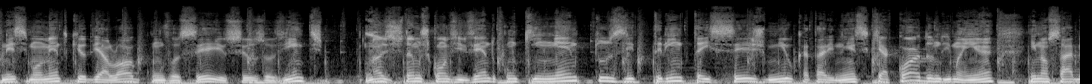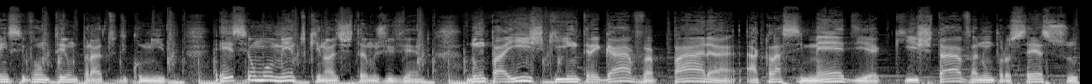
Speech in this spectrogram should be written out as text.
nesse momento que eu dialogo com você e os seus ouvintes, nós estamos convivendo com 536 mil catarinenses que acordam de manhã e não sabem se vão ter um prato de comida. Esse é o momento que nós estamos vivendo. De um país que entregava para a classe média, que estava num processo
